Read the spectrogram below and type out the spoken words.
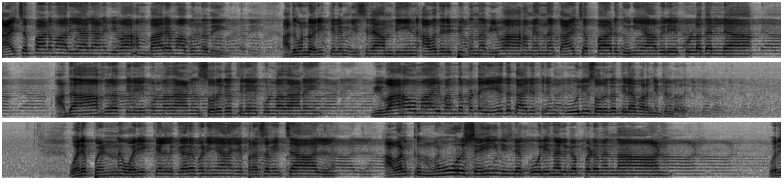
കാഴ്ചപ്പാട് മാറിയാലാണ് വിവാഹം ഭാരമാകുന്നത്. അതുകൊണ്ട് ഒരിക്കലും ഇസ്ലാം ദീൻ അവതരിപ്പിക്കുന്ന വിവാഹം എന്ന കാഴ്ചപ്പാട് ദുനിയാവിലേക്കുള്ളതല്ല. അത് ആഹ്റത്തിലേക്കുള്ളതാണ് സ്വർഗത്തിലേക്കുള്ളതാണ്. വിവാഹവുമായി ബന്ധപ്പെട്ട ഏത് കാര്യത്തിനും കൂലി സ്വർഗത്തിലാ പറഞ്ഞിട്ടുള്ളത്. ഒരു പെണ്ണ് ഒരിക്കൽ ഗർഭിണിയായി പ്രസവിച്ചാൽ അവൾക്ക് നൂറ് ഷഹീദിന്റെ കൂലി നൽകപ്പെടുമെന്നാണ്. ഒരു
